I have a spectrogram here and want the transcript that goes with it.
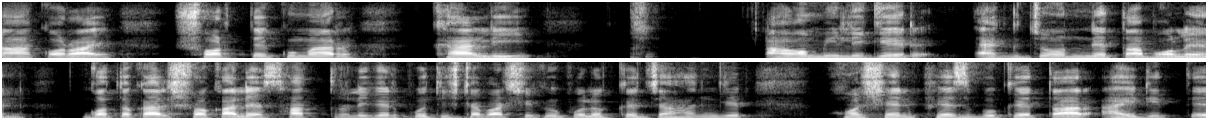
না করায় শর্তে কুমার কুমারখালী আওয়ামী লীগের একজন নেতা বলেন গতকাল সকালে ছাত্রলীগের প্রতিষ্ঠাবার্ষিকী উপলক্ষে জাহাঙ্গীর হোসেন ফেসবুকে তার আইডিতে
